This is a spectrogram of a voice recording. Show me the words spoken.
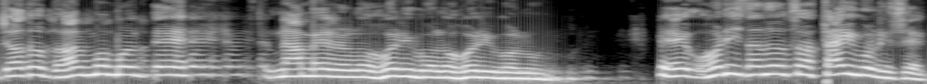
যত ধর্ম বলতে নামের হলো, হরি বলো হরি বলো। এই হরি দাদা তো তাই বলেছেন।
